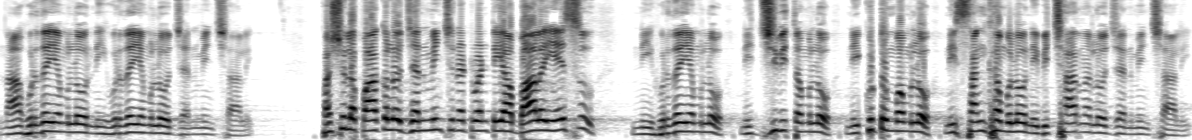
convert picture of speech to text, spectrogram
నా హృదయంలో నీ హృదయంలో జన్మించాలి. పశుల పాకలో జన్మించినటువంటి ఆ బాలయేసు నీ హృదయంలో నీ జీవితంలో నీ కుటుంబంలో నీ సంఘములో నీ విచారణలో జన్మించాలి.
